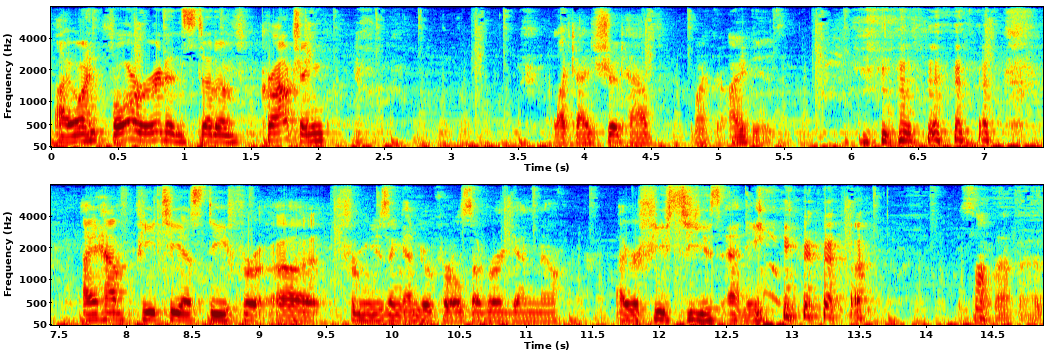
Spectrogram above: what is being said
I went forward instead of crouching. Like I should have. Like I did. I have PTSD for uh, from using ender pearls ever again now. I refuse to use any. It's not that bad.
